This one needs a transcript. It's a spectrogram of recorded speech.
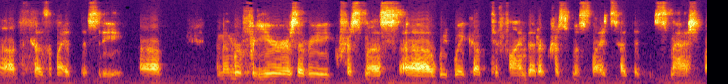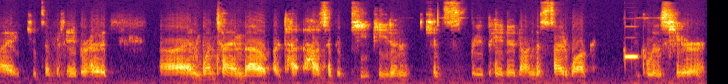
uh, because of my ethnicity. Uh, I remember for years, every Christmas, uh, we'd wake up to find that our Christmas lights had been smashed by kids in the neighborhood. Uh, and one time, uh, our t- house had been TP'd and kids spray painted on the sidewalk, glues here.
